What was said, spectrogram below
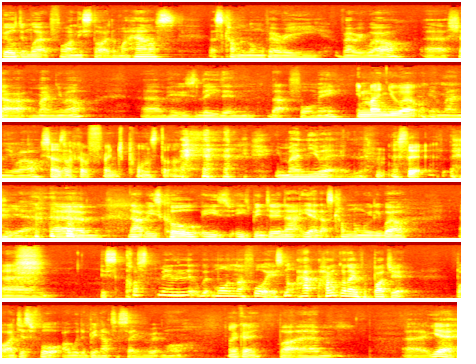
building work finally started on my house. That's coming along very, very well. Uh, shout out Emmanuel, um, who's leading that for me. Emmanuel. Emmanuel Sounds yeah. like a French porn star. Emmanuel. That's it. yeah. Um, no, but he's cool. He's he's been doing that. Yeah, that's coming along really well. Um, it's cost me a little bit more than I thought. It's not. I haven't gone over budget, but I just thought I would have been able to save a bit more. Okay. But um, uh, yeah,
